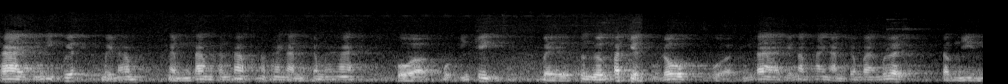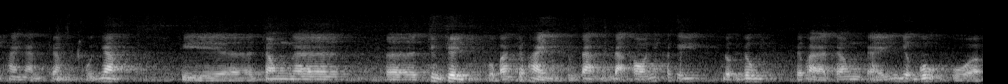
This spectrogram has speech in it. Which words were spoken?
khai cái nghị quyết 15 ngày 5 tháng 5 năm 2022 của Bộ Chính trị về phương hướng phát triển thủ đô của chúng ta đến năm 2030, tầm nhìn 2045 thì ờ, trong uh, uh, chương trình của ban chấp hành chúng ta cũng đã có những các cái nội dung. Thế và trong cái nhiệm vụ của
